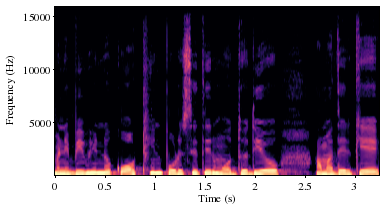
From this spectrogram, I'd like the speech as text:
মানে বিভিন্ন কঠিন পরিস্থিতির মধ্য দিয়েও আমাদেরকে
